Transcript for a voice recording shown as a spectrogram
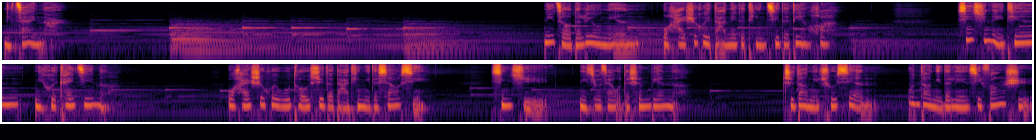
你在哪儿。你走的六年，我还是会打那个停机的电话。兴许哪天你会开机呢？我还是会无头绪的打听你的消息。兴许你就在我的身边呢。直到你出现。问到你的联系方式，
